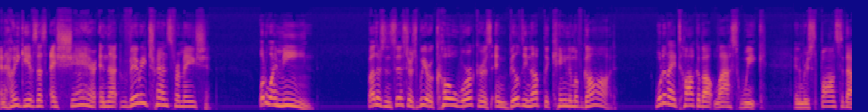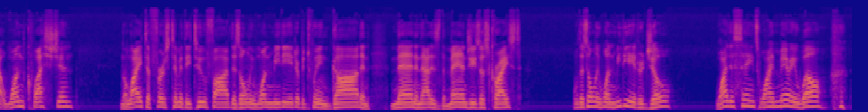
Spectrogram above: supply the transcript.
and how he gives us a share in that very transformation. What do I mean? Brothers and sisters, we are co workers in building up the kingdom of God. What did I talk about last week in response to that one question? In the light of 1 Timothy 2 5, there's only one mediator between God and men, and that is the man Jesus Christ. Well, there's only one mediator, Joe. Why the saints? Why Mary? Well,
